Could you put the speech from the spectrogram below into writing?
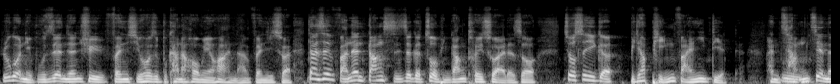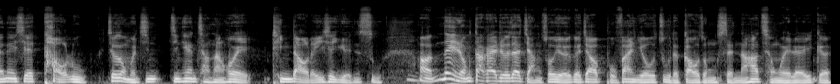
如果你不认真去分析，或是不看到后面的话，很难分析出来。但是反正当时这个作品刚推出来的时候，就是一个比较平凡一点的、很常见的那些套路，就是我们今今天常常会听到的一些元素啊。内容大概就是在讲说，有一个叫浦饭优助的高中生，然后他成为了一个。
